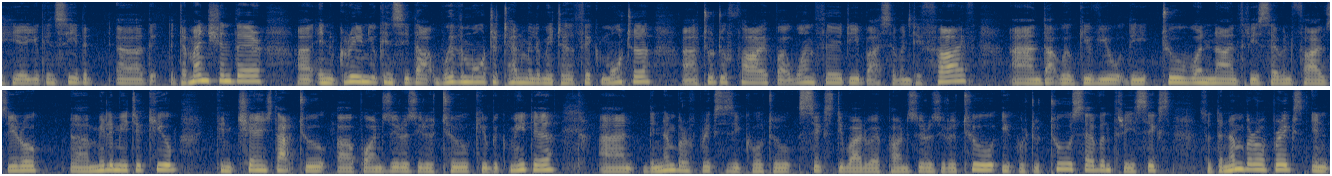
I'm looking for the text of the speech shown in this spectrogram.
here you can see the uh, the, the, dimension there. Uh, in green you can see that with mortar 10 millimeter thick mortar uh, 225 by 130 by 75 and that will give you the 2193750 uh, millimeter cube can change that to uh, 0.002 cubic meter and the number of bricks is equal to 6 divided by. 0.002 equal to 2736 so the number of bricks in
